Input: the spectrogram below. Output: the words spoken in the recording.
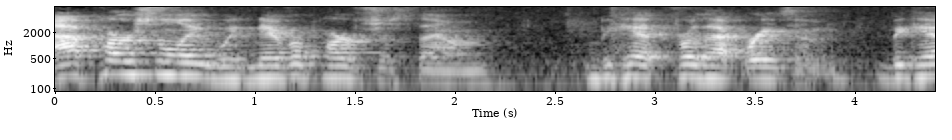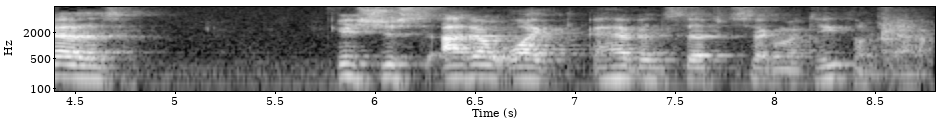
I personally would never purchase them because, for that reason. Because it's just, I don't like having stuff stuck in my teeth like that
